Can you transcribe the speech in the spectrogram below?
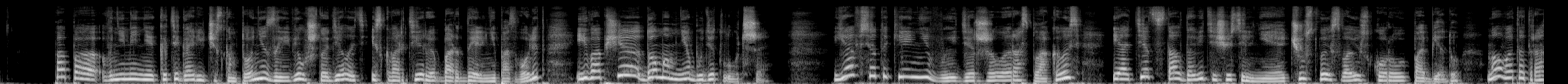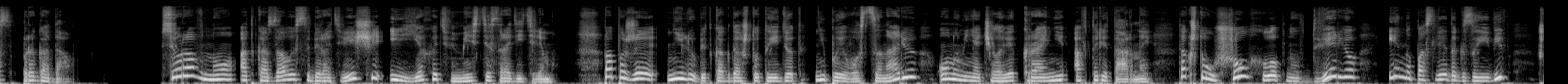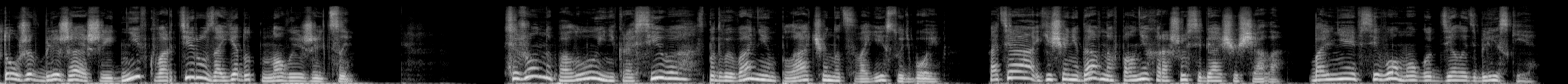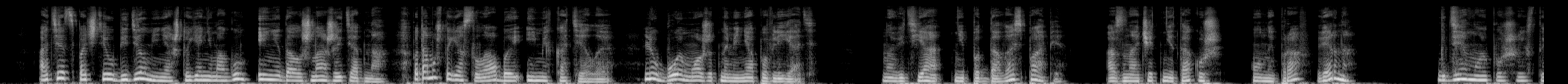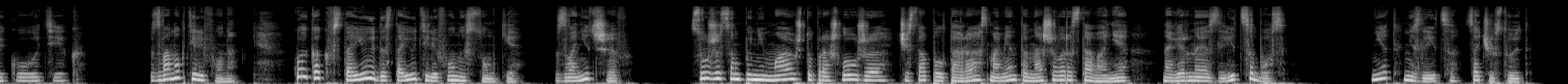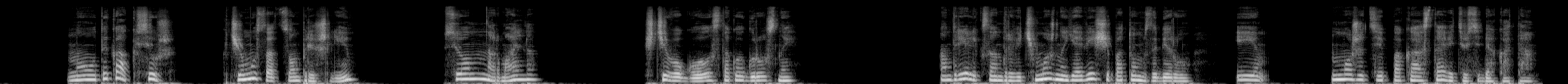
Папа в не менее категорическом тоне заявил, что делать из квартиры бордель не позволит, и вообще дома мне будет лучше. Я все-таки не выдержала, расплакалась, и отец стал давить еще сильнее, чувствуя свою скорую победу, но в этот раз прогадал. Все равно отказалась собирать вещи и ехать вместе с родителем. Папа же не любит, когда что-то идет не по его сценарию, он у меня человек крайне авторитарный, так что ушел, хлопнув дверью и напоследок заявив, что уже в ближайшие дни в квартиру заедут новые жильцы. Сижу на полу и некрасиво, с подвыванием плачу над своей судьбой. Хотя еще недавно вполне хорошо себя ощущала. Больнее всего могут делать близкие. Отец почти убедил меня, что я не могу и не должна жить одна, потому что я слабая и мягкотелая. Любой может на меня повлиять. Но ведь я не поддалась папе, а значит, не так уж он и прав, верно? Где мой пушистый котик? Звонок телефона. Кое-как встаю и достаю телефон из сумки. Звонит шеф. С ужасом понимаю, что прошло уже часа полтора с момента нашего расставания. Наверное, злится босс. Нет, не злится, сочувствует. «Ну, ты как, Ксюш? К чему с отцом пришли?» «Все нормально». «С чего голос такой грустный?» Андрей Александрович, можно я вещи потом заберу? И можете пока оставить у себя кота.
